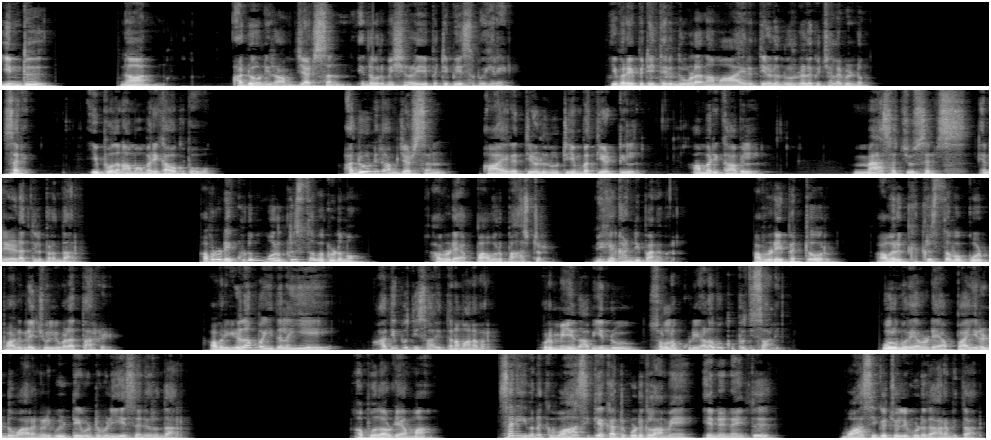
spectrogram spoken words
இன்று நான் Adoniram Judson என்ற ஒரு மிஷினரியை பற்றி பேசப் போகிறேன். இவரை பற்றி தெரிந்து கொள்ள நாம் ஆயிரத்தி எழுநூறுகளுக்கு செல்ல வேண்டும். சரி இப்போது நாம் அமெரிக்காவுக்கு போவோம். அடோனிராம் ஜட்சன் ஆயிரத்தி எழுநூற்றி எண்பத்தி எட்டில் அமெரிக்காவில் மேசச்சூசெட்ஸ் என்ற இடத்தில் பிறந்தார். அவருடைய குடும்பம் ஒரு கிறிஸ்தவ குடும்பம். அவருடைய அப்பா ஒரு பாஸ்டர் மிக கண்டிப்பானவர். அவருடைய பெற்றோர் அவருக்கு கிறிஸ்தவ கோட்பாடுகளை சொல்லி வளர்த்தார்கள். அவர் இளம் வயதிலேயே அதிபுத்திசாலித்தனமானவர். ஒரு மேதாவி என்று சொல்லக்கூடிய அளவுக்கு புத்திசாலி. ஒருமுறை அவருடைய அப்பா இரண்டு வாரங்கள் வீட்டை விட்டு வெளியே சென்றிருந்தார். அப்போது அவருடைய அம்மா சரி இவனுக்கு வாசிக்க கற்றுக் கொடுக்கலாமே என்று நினைத்து வாசிக்க சொல்லிக் கொடுக்க ஆரம்பித்தார்.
